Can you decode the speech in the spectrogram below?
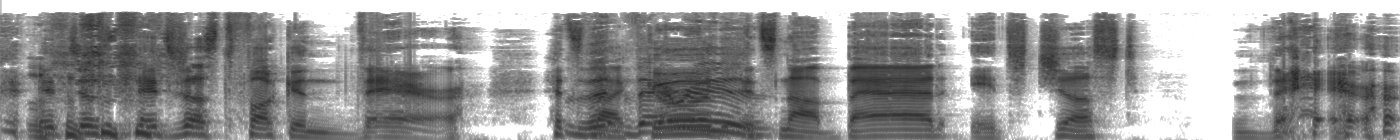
it's just it's just fucking there. It's Th- not there good. is- It's not bad. It's just there.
